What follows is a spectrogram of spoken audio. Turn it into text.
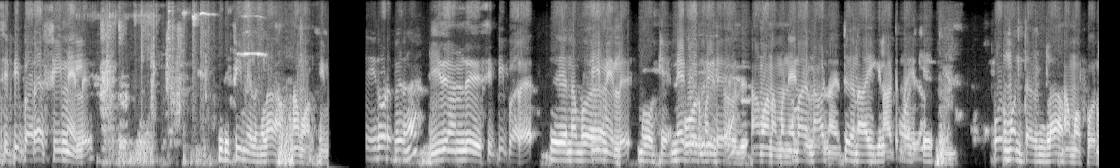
திரௌ- சிப்பிப்பாறை ஃபீமேலு இது ஃபீமேலுங்களா ஆமா. female. இதோட பேருங்க? இது வந்து சிப்பிப்பாறை இது நம்ம ஃபீமேலு ஓகே. ஃபோர் மந்த்ஸ் ஆகுது. ஆமா நம்ம நாட்டு நாய்கள். நாட்டு ஓகே. ஃபோர் மந்த் ஆகுங்களா? ஆமா ஃபோர்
